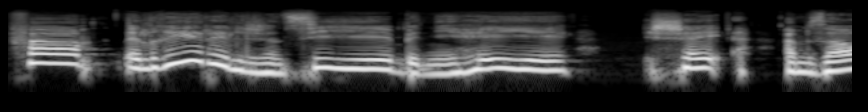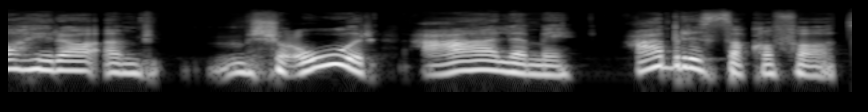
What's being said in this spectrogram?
فالغيرة الجنسية بالنهاية شيء أم ظاهرة أم شعور عالمي عبر الثقافات.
